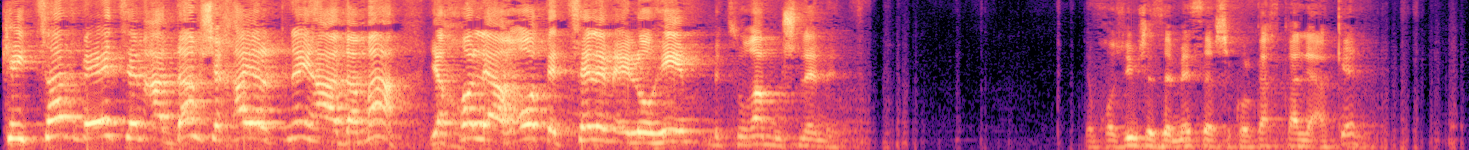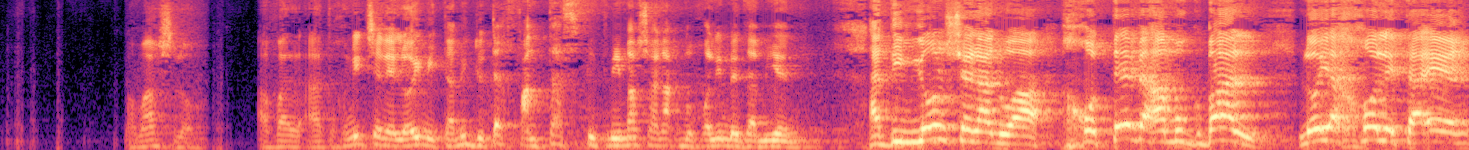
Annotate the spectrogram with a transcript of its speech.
כיצד בעצם אדם שחי על פני האדמה יכול להראות את צלם אלוהים בצורה מושלמת. אתם חושבים שזה מסר שכל כך קל לעכל? ממש לא. אבל התוכנית של אלוהים היא תמיד יותר פנטסטית ממה שאנחנו יכולים לדמיין. הדמיון שלנו, החוטא והמוגבל, לא יכול לתאר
